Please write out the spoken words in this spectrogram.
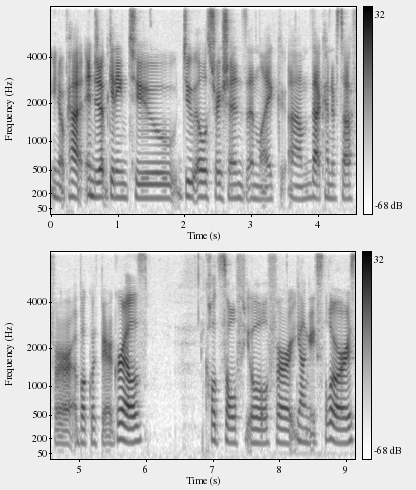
you know, Pat ended up getting to do illustrations and like um, that kind of stuff for a book with Bear Grylls called Soul Fuel for Young Explorers.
